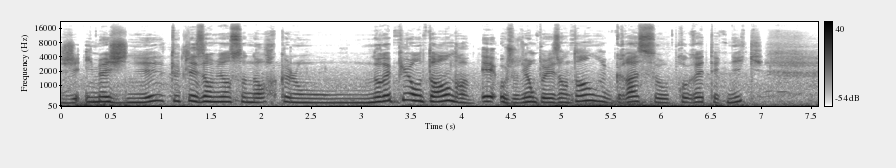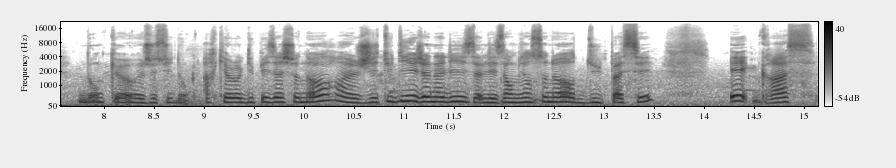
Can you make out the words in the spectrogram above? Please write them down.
j'ai imaginé toutes les ambiances sonores que l'on aurait pu entendre et aujourd'hui on peut les entendre grâce au progrès technique. Donc, euh, je suis donc archéologue du paysage sonore. Euh, J'étudie et j'analyse les ambiances sonores du passé. Et grâce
